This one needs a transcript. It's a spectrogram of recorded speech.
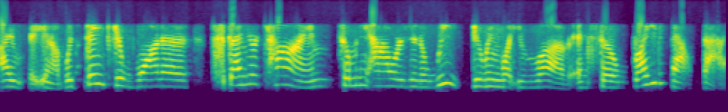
I you know, would think you want to spend your time so many hours in a week doing what you love, and so write about that.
